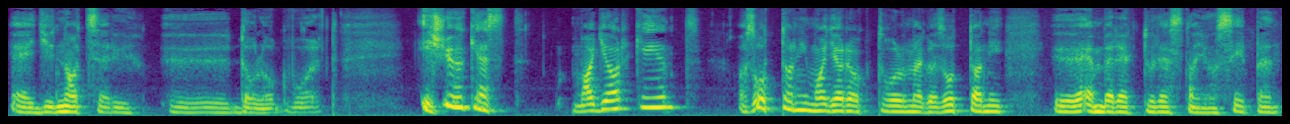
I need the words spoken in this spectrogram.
egy nagyszerű ö, dolog volt. És ők ezt magyarként, az ottani magyaroktól, meg az ottani ö, emberektől ezt nagyon szépen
